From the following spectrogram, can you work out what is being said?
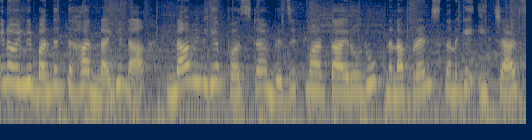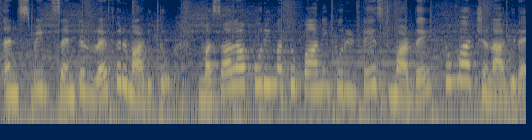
ಇನ್ನು ಇಲ್ಲಿ ಬಂದಂತಹ ನಯನ, ನಾವಿಲ್ಲಿಗೆ ಫಸ್ಟ್ ಟೈಮ್ ವಿಸಿಟ್ ಮಾಡ್ತಾ ಇರೋದು. ನನ್ನ ಫ್ರೆಂಡ್ಸ್ ನನಗೆ ಈ chats and sweet centre refer ಮಾಡಿದ್ದು. ಮಸಾಲಾ ಪೂರಿ ಮತ್ತು ಪಾನಿಪುರಿ ಟೇಸ್ಟ್ ಮಾಡಿದೆ ತುಂಬಾ ಚೆನ್ನಾಗಿದೆ.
